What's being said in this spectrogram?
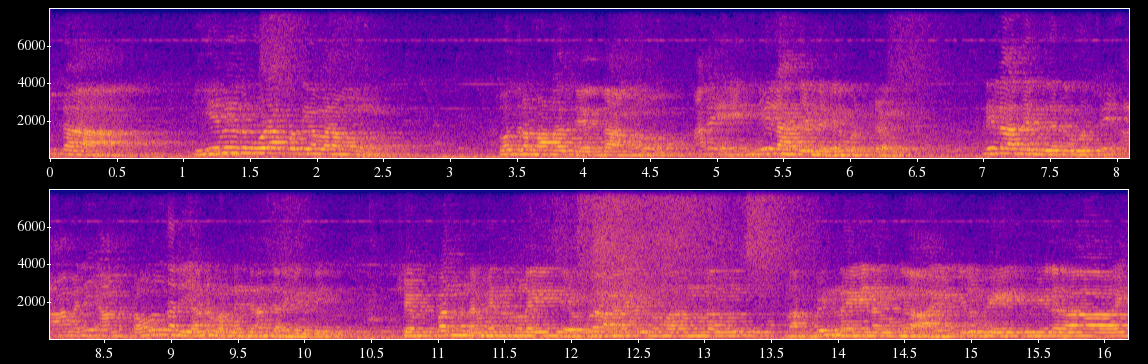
ఇంకా ఈమెను కూడా కొద్దిగా మనము సూత్రపాఠాలు చేద్దాము అని నీలాదేవి దగ్గరకు వచ్చారు నీలాదేవి దగ్గరకు వచ్చి ఆమెని ఆమె సౌందర్యాన్ని వర్ణించడం జరిగింది. చెప్పన్న మెన్ములై చెవ్వాయి మరంగల్ నప్పిన్నైనంగా ఐటిలు వేలాయ్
